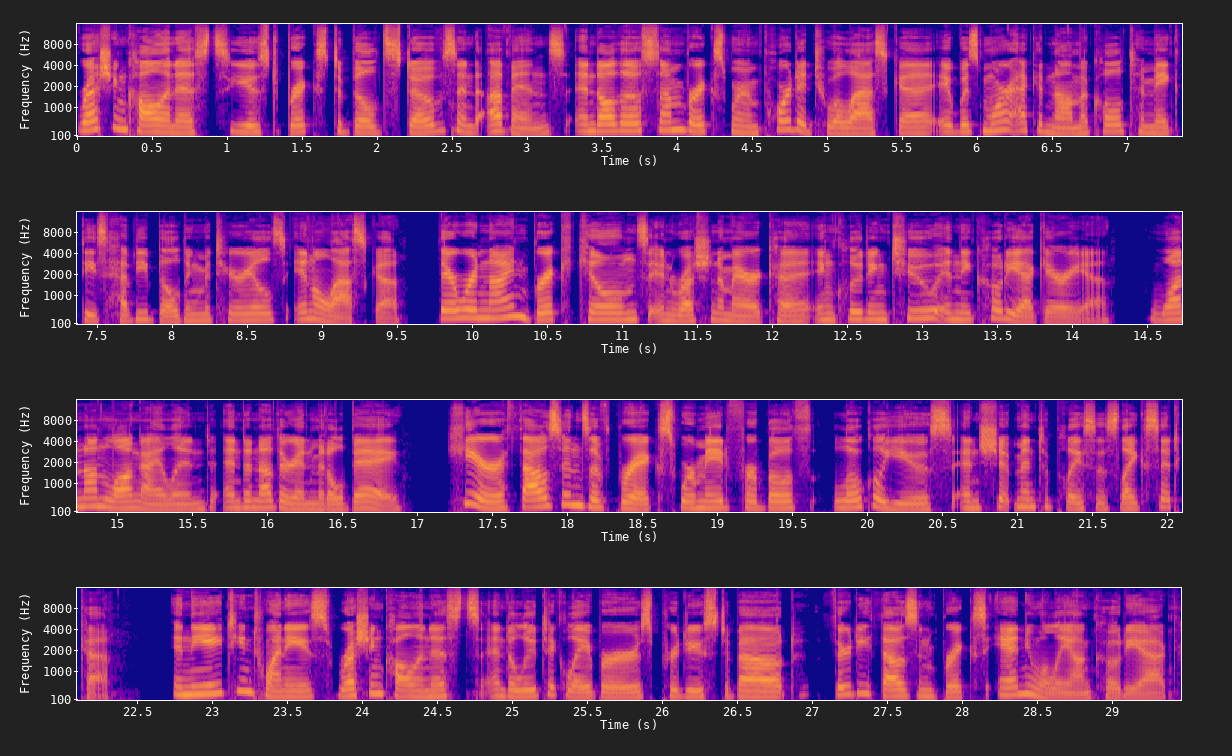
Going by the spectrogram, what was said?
Russian colonists used bricks to build stoves and ovens, and although some bricks were imported to Alaska, it was more economical to make these heavy building materials in Alaska. There were nine brick kilns in Russian America, including two in the Kodiak area, one on Long Island and another in Middle Bay. Here, thousands of bricks were made for both local use and shipment to places like Sitka. In the 1820s, Russian colonists and Alutiiq laborers produced about 30,000 bricks annually on Kodiak.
